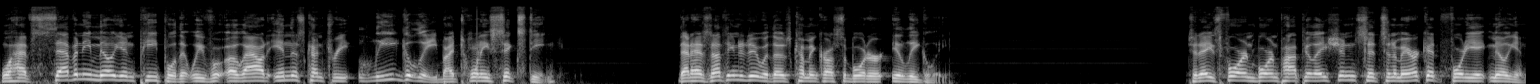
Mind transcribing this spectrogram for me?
We'll have 70 million people that we've allowed in this country legally by 2060. That has nothing to do with those coming across the border illegally. Today's foreign born population sits in America at 48 million.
